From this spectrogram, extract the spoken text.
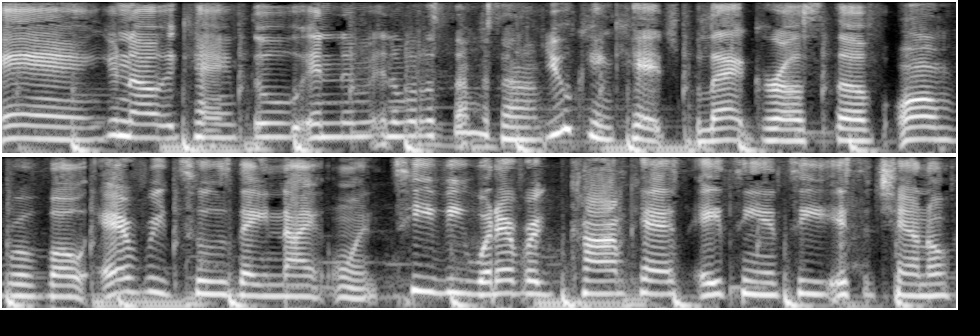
and you know, it came through in the, in the middle of summertime. You can catch Black Girl stuff on Revolt every Tuesday night on TV, whatever Comcast, AT and T, it's a channel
